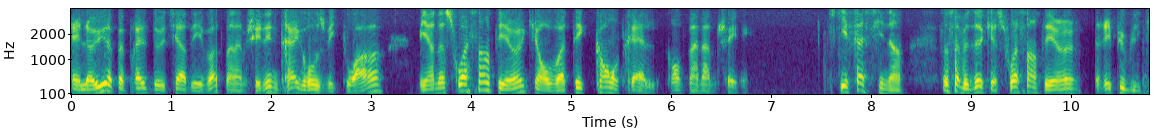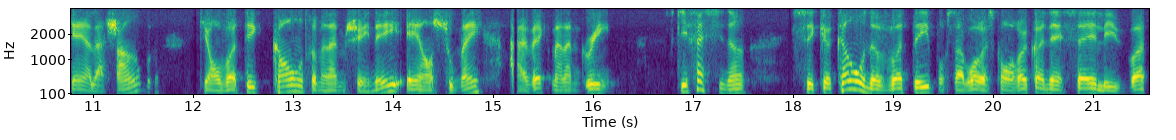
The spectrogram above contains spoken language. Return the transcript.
elle a eu à peu près le deux tiers des votes, Mme Cheney, une très grosse victoire, mais il y en a 61 qui ont voté contre elle, contre Mme Cheney. Ce qui est fascinant, ça, ça veut dire que 61 républicains à la Chambre qui ont voté contre Mme Cheney et en sous-main avec Mme Green. Ce qui est fascinant, c'est que quand on a voté pour savoir est-ce qu'on reconnaissait les votes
